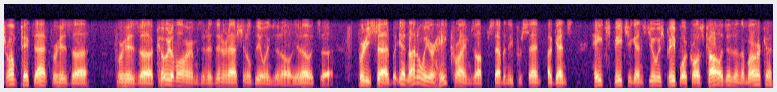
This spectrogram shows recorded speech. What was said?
Trump picked that for his uh for his uh coat of arms and his international dealings and all? You know, it's uh pretty sad. But yeah, not only are hate crimes up seventy percent against hate speech against Jewish people across colleges in America.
